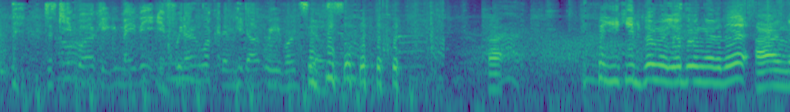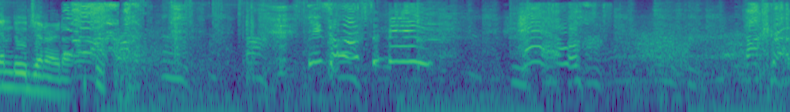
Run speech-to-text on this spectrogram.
just keep working, maybe if we don't look at him, he, don't, we won't see us. Alright. You keep doing what you're doing over there, I'm gonna do a generator. He's after me! Help! Oh crap!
